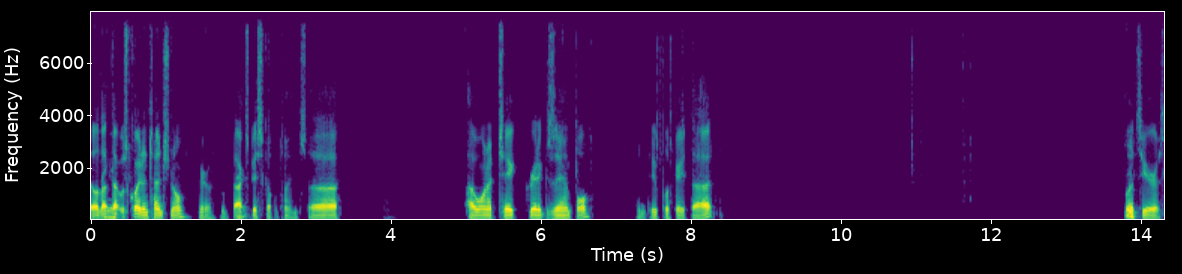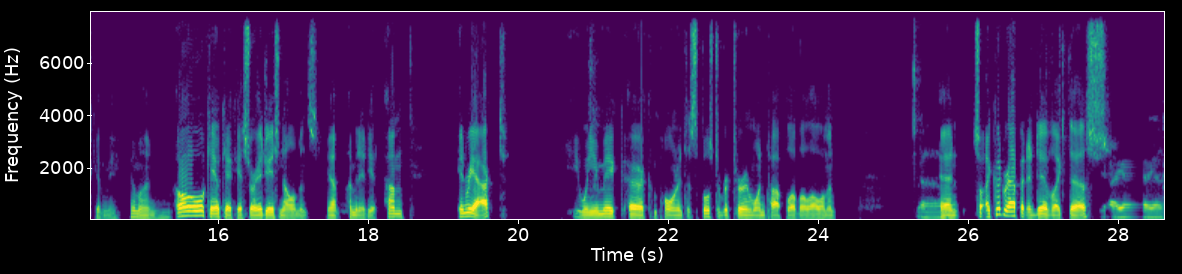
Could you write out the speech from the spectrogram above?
Oh, that, that was quite intentional. Here, backspace a couple times. Uh, I want to take grid example and duplicate that. What's here it's giving me? Come on. Oh, okay, okay, okay. Sorry, adjacent elements. Yep, I'm an idiot. Um, in React, when you make a component, it's supposed to return one top level element. Uh, And so I could wrap it in a div like this. yeah, yeah, yeah.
